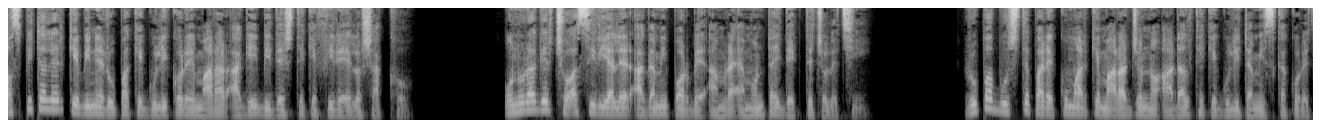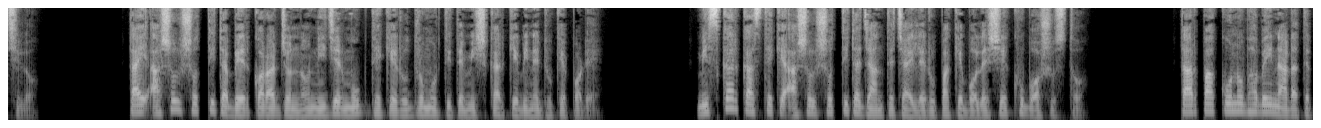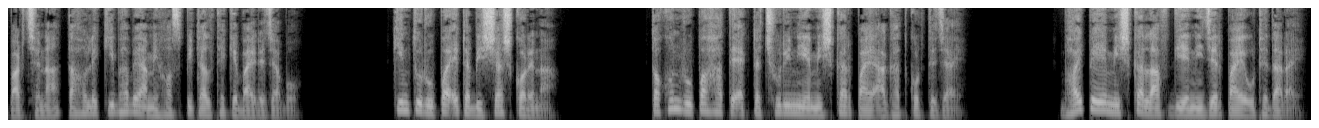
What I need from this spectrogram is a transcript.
হসপিটালের কেবিনে রূপাকে গুলি করে মারার আগেই বিদেশ থেকে ফিরে এলো সাক্ষ্য। অনুরাগের ছোঁয়া সিরিয়ালের আগামী পর্বে আমরা এমনটাই দেখতে চলেছি। রূপা বুঝতে পারে কুমারকে মারার জন্য আডাল থেকে গুলিটা মিসকা করেছিল। তাই আসল সত্যিটা বের করার জন্য নিজের মুখ থেকে রুদ্রমূর্তিতে মিস্কার কেবিনে ঢুকে পড়ে। মিসকার কাছ থেকে আসল সত্যিটা জানতে চাইলে রূপাকে বলে সে খুব অসুস্থ। তার পা কোনোভাবেই নাড়াতে পারছে না, তাহলে কীভাবে আমি হসপিটাল থেকে বাইরে যাব? কিন্তু রূপা এটা বিশ্বাস করে না। তখন রূপা হাতে একটা ছুরি নিয়ে মিষ্কার পায়ে আঘাত করতে যায়। ভয় পেয়ে মিষ্কা লাফ দিয়ে নিজের পায়ে উঠে দাঁড়ায়।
